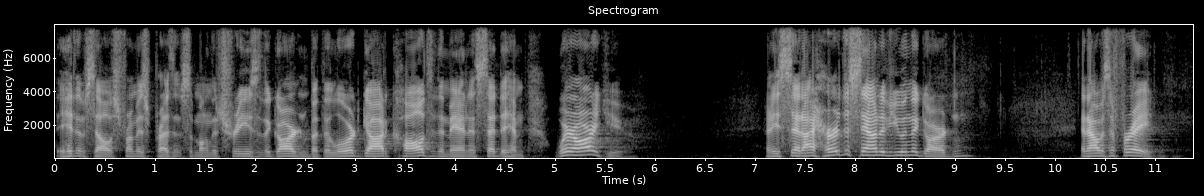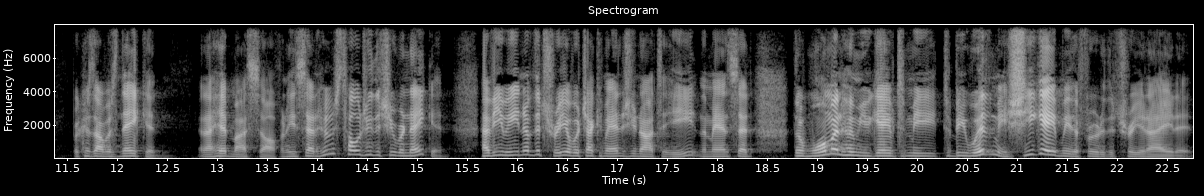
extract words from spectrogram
They hid themselves from his presence among the trees of the garden. But the Lord God called to the man and said to him, Where are you? And he said, I heard the sound of you in the garden, and I was afraid because I was naked and I hid myself. And he said, Who's told you that you were naked? Have you eaten of the tree of which I commanded you not to eat? And the man said, The woman whom you gave to me to be with me, she gave me the fruit of the tree, and I ate it.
